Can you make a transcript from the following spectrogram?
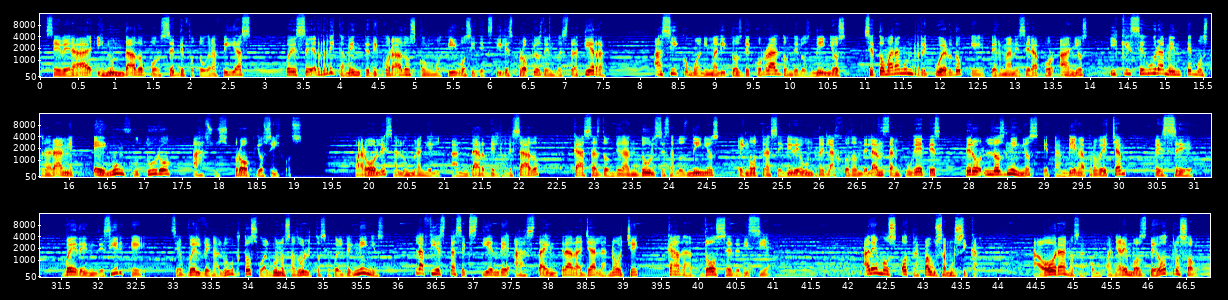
se verá inundado por set de fotografías, pues eh, ricamente decorados con motivos y textiles propios de nuestra tierra así como animalitos de corral donde los niños se tomarán un recuerdo que permanecerá por años y que seguramente mostrarán en un futuro a sus propios hijos. Faroles alumbran el andar del rezado, casas donde dan dulces a los niños, en otras se vive un relajo donde lanzan juguetes, pero los niños, que también aprovechan, pues eh, pueden decir que se vuelven adultos o algunos adultos se vuelven niños. La fiesta se extiende hasta entrada ya la noche cada 12 de diciembre. Haremos otra pausa musical. Ahora nos acompañaremos de otro son.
